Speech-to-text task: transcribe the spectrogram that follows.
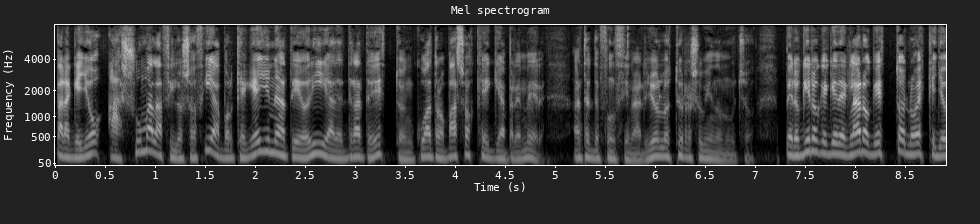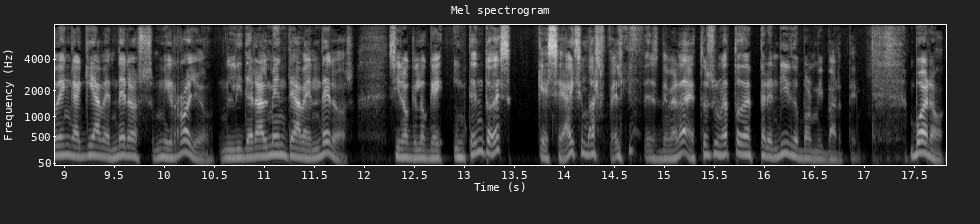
para que yo asuma la filosofía, porque aquí hay una teoría detrás de esto en cuatro pasos que hay que aprender antes de funcionar. Yo lo estoy resumiendo mucho. Pero quiero que quede claro que esto no es que yo venga aquí a venderos mi rollo, literalmente a venderos, sino que lo que intento es que seáis más felices, de verdad. Esto es un acto desprendido por mi parte. Bueno,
